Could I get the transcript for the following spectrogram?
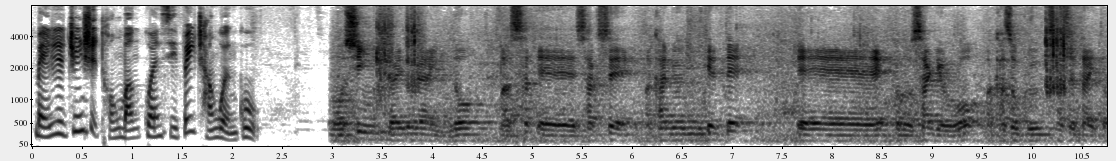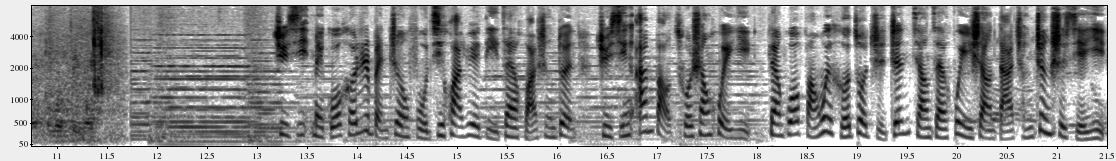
美日军事同盟关系非常稳固。 新ガイドラインの作成完了に向けてこの作業を加速させたいと思っています。据悉，美国和日本政府计划月底在华盛顿举行安保磋商会议，两国防卫合作指针将在会议上达成正式协议。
